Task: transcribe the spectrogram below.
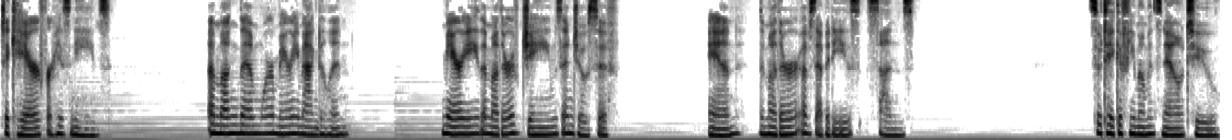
to care for his needs. Among them were Mary Magdalene, Mary, the mother of James and Joseph, and the mother of Zebedee's sons. So take a few moments now to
